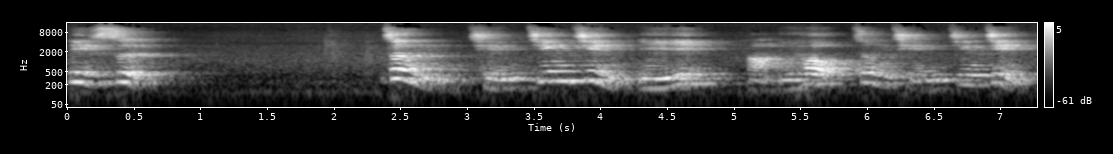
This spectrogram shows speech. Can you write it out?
第四，正勤精进以啊，以后正勤精进，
